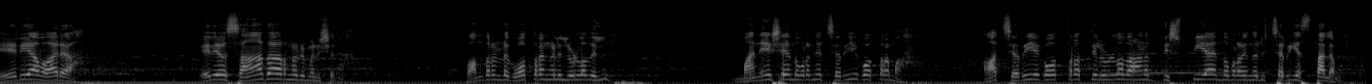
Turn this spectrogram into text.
ഏലിയാവ് ആരാ? സാധാരണ ഒരു മനുഷ്യനാ. പന്ത്രണ്ട് ഗോത്രങ്ങളിലുള്ളതിൽ മനേഷ എന്ന് പറഞ്ഞ ചെറിയ ഗോത്രമാ. ആ ചെറിയ ഗോത്രത്തിലുള്ളതാണ് ദിഷ്പിയ എന്ന് പറയുന്ന ഒരു ചെറിയ സ്ഥലം.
